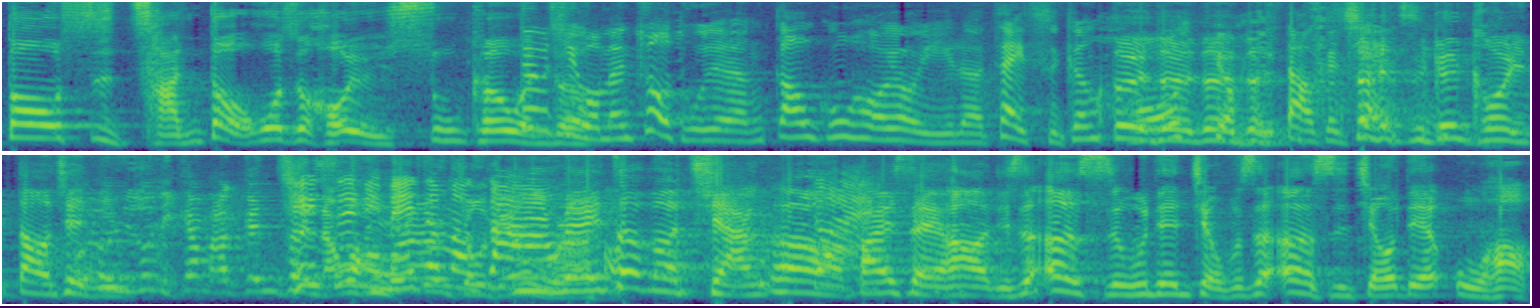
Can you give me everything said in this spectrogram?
都是缠斗，或是侯友谊输柯文哲。对不起，我们做图的人高估侯友谊了，在此跟侯友谊道个歉。在此跟侯友谊道歉。你说你干嘛跟正？其实你没这么高，你没这么强哈。白水哈？你是二十五点九，不是二十九点五哈。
